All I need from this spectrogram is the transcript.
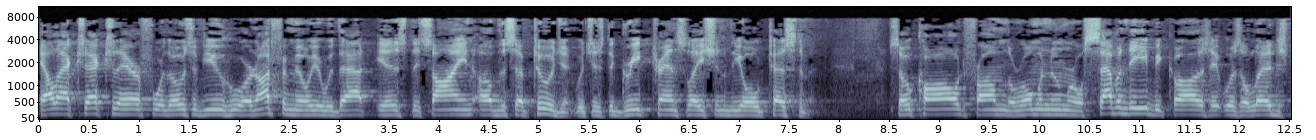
LXX there, for those of you who are not familiar with that, is the sign of the Septuagint, which is the Greek translation of the Old Testament. So called from the Roman numeral 70 because it was alleged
